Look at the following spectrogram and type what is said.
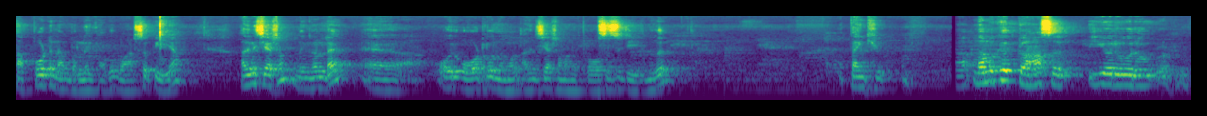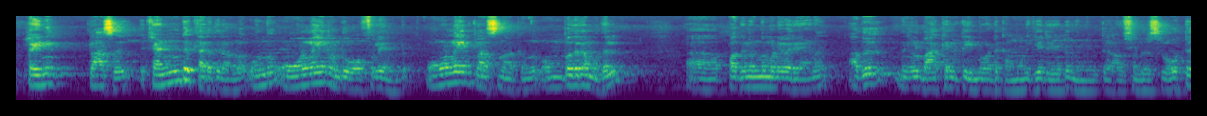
സപ്പോർട്ട് നമ്പറിലേക്ക് അത് വാട്സപ്പ് ചെയ്യുക. അതിനുശേഷം നിങ്ങളുടെ ഒരു ഓർഡർ നമ്മൾ അതിനുശേഷമാണ് പ്രോസസ്സ് ചെയ്യുന്നത്. താങ്ക് യു നമുക്ക് ക്ലാസ് ഈ ഒരു ഒരു ട്രെയിനിങ് ക്ലാസ് രണ്ട് തരത്തിലാണ് ഒന്ന് ഓൺലൈൻ ഉണ്ട് ഓഫ്ലൈൻ ഉണ്ട്. ഓൺലൈൻ ക്ലാസ് നടക്കുന്നത് ഒമ്പതര മുതൽ പതിനൊന്ന് മണി വരെയാണ്. അത് നിങ്ങൾ ബാക്കിന്റെ ടീമുമായിട്ട് കമ്മ്യൂണിക്കേറ്റ് ചെയ്തിട്ട് നിങ്ങൾക്ക് ആവശ്യമുള്ള സ്ലോട്ട്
